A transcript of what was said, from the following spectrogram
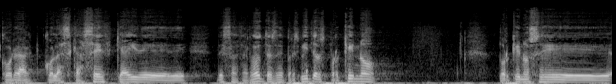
con la, escasez que hay de, de sacerdotes, de presbíteros, ¿por qué no? ¿Por qué no se,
